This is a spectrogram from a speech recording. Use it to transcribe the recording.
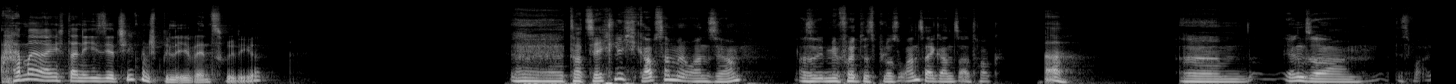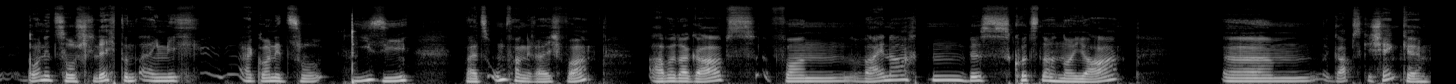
Haben wir eigentlich deine Easy Achievement Spiele Events, Rüdiger? Äh, tatsächlich gab es einmal eins, ja. Also mir fällt das bloß eins ein ganz ad hoc. Ah. Ähm, irgend so, das war gar nicht so schlecht und eigentlich auch gar nicht so easy, weil es umfangreich war. Aber da gab es von Weihnachten bis kurz nach Neujahr ähm, gab es Geschenke.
